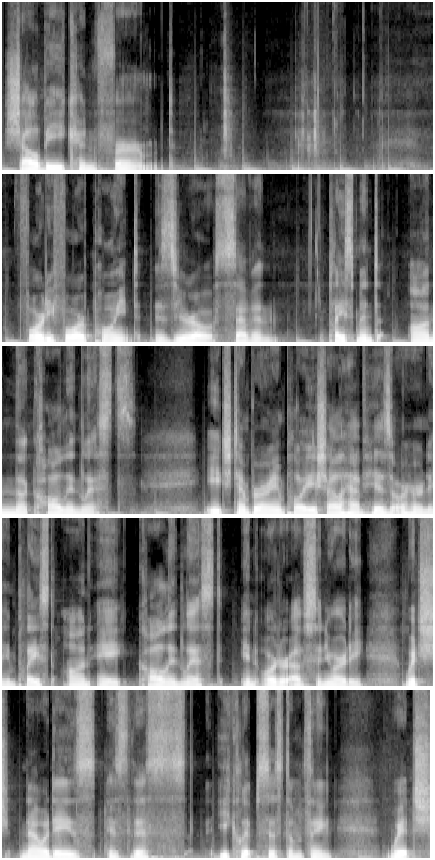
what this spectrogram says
shall be confirmed. 44.07 Placement on the call in lists. Each temporary employee shall have his or her name placed on a call in list in order of seniority, which nowadays is this Eclipse system thing, which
